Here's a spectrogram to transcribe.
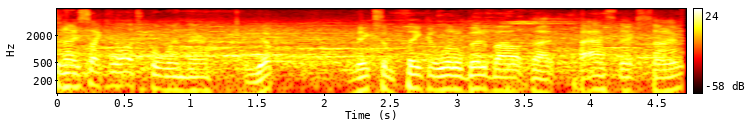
It's a nice psychological win there. Yep. Makes them think a little bit about that pass next time.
